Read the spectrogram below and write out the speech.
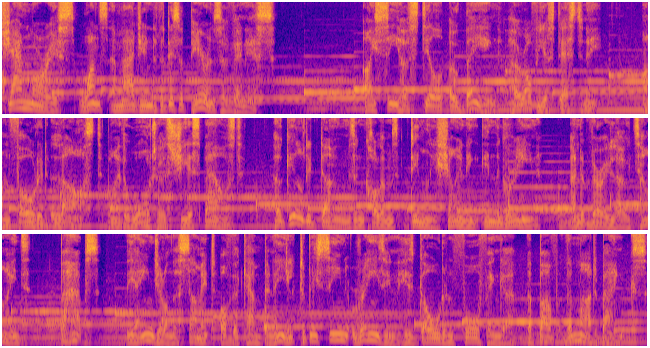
Jan Morris once imagined the disappearance of Venice. I see her still obeying her obvious destiny, unfolded last by the waters she espoused, her gilded domes and columns dimly shining in the green, and at very low tides, perhaps the angel on the summit of the Campanile to be seen raising his golden forefinger above the mud banks.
